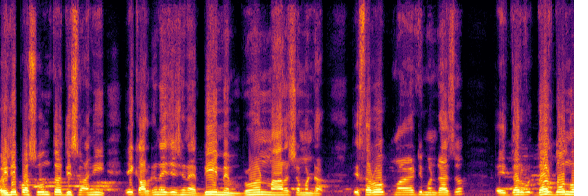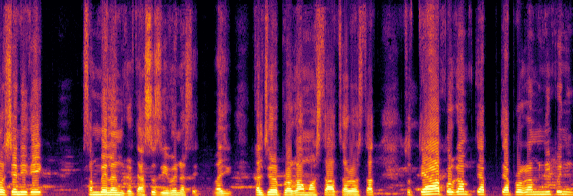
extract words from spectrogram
पहिलीपासून तर दिस आणि एक ऑर्गनायझेशन आहे B M M Brihan Maharashtra Mandal. ते सर्व मराठी मंडळाचं एक दर दर दोन वर्षांनी ते एक संमेलन करते असंच इव्हेंट असते. माझी कल्चरल प्रोग्राम असतात सर्व असतात. तर त्या प्रोग्राम त्या त्या प्रोग्रामनी पण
